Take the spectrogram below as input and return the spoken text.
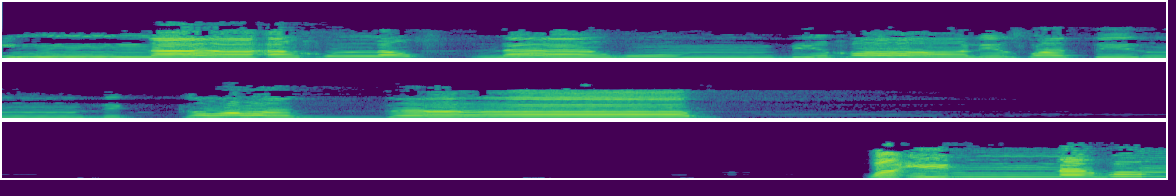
إنا أخلصناهم بخالصة ذكرى الدار وإنهم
